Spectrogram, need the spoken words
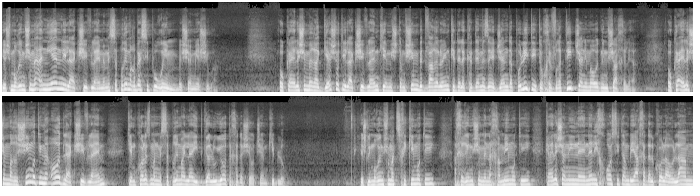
יש מורים שמעניין לי להקשיב להם, הם מספרים הרבה סיפורים בשם ישוע. או כאלה שמרגש אותי להקשיב להם כי הם משתמשים בדבר אלוהים כדי לקדם איזה אג'נדה פוליטית או חברתית שאני מאוד נמשך אליה. או כאלה שמרשים אותי מאוד להקשיב להם כי הם כל הזמן מספרים על ההתגלויות החדשות שהם קיבלו. יש לי מורים שמצחיקים אותי, אחרים שמנחמים אותי, כאלה שאני נהנה לכעוס איתם ביחד על כל העולם,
